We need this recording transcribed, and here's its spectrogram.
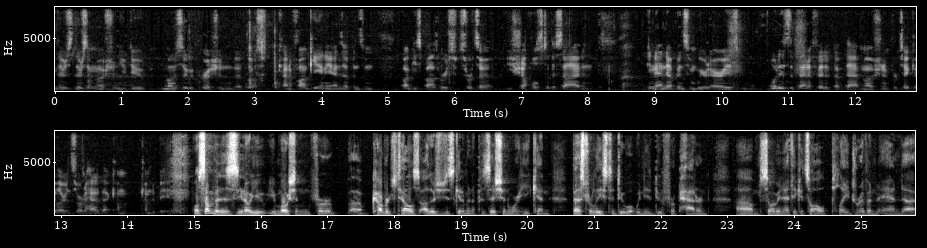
There's there's a motion you do mostly with Christian that looks kind of funky, and he ends up in some funky spots where he sorts of he shuffles to the side, and you can end up in some weird areas. What is the benefit of, that motion in particular, and sort of how did that come come to be? Well, some of it is, you know, you, you motion for uh, coverage tells, others you just get him in a position where he can best release to do what we need to do for a pattern. Um, so, I mean, I think it's all play driven and uh,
